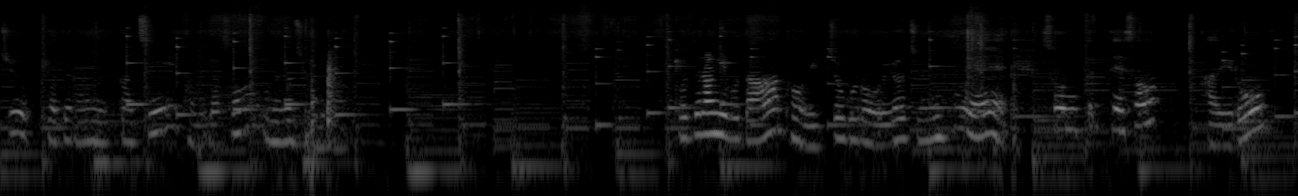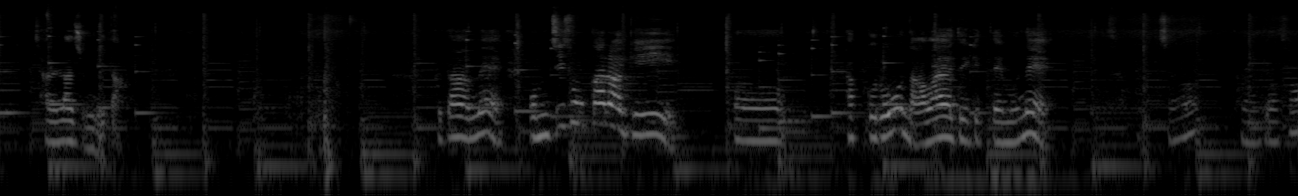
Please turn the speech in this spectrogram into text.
쭉 겨드랑이까지 당겨서 올려줍니다. 겨드랑이보다 더 위쪽으로 올려준 후에 손 끝에서 가위로 잘라줍니다. 다음에 엄지 손가락이 어, 밖으로 나와야 되기 때문에 살짝 당겨서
